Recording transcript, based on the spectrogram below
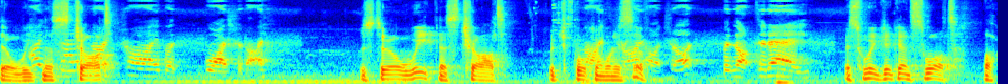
Still I weakness chart. try, but why should I? Is there a weakness chart? Which Pokemon is, Hotshot, but not today. is weak against what? Oh,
